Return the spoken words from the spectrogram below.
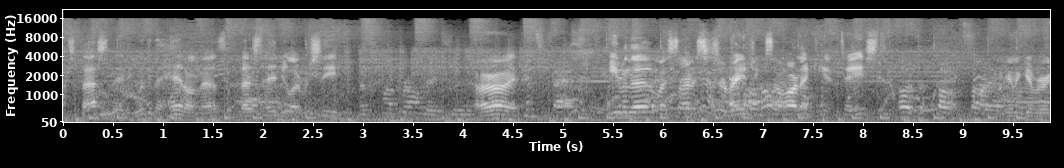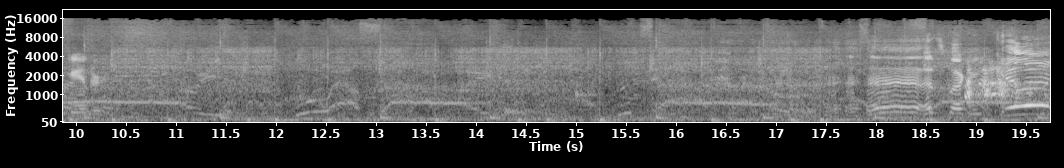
It's fascinating. Look at the head on that. It's the best head you'll ever see. Alright. Even though my sinuses are raging so hard I can't taste, we're gonna give her a gander. That's fucking killer!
